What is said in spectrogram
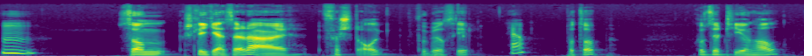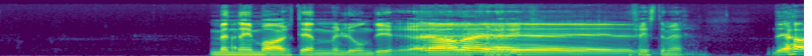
Mm. som slik jeg ser det, er førstevalg for Brasil Ja. på topp. Koster 10,5. Men Neymar til en million dyrere. Ja, nei Erik. Frister mer. Ja,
